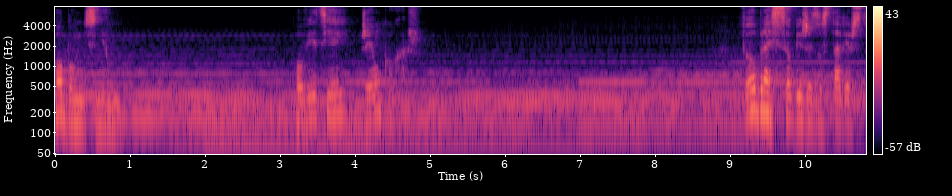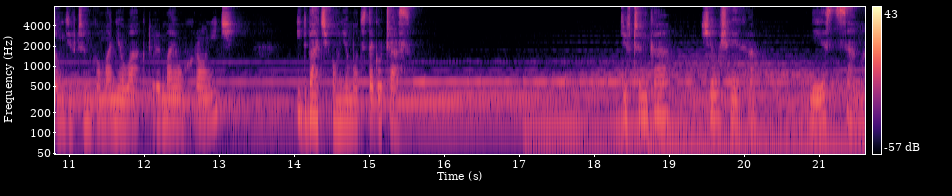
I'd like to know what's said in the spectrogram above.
Pobądź z nią. Powiedz jej, że ją kochasz. Wyobraź sobie, że zostawiasz z tą dziewczynką anioła, który mają chronić i dbać o nią od tego czasu. Dziewczynka się uśmiecha, nie jest sama.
